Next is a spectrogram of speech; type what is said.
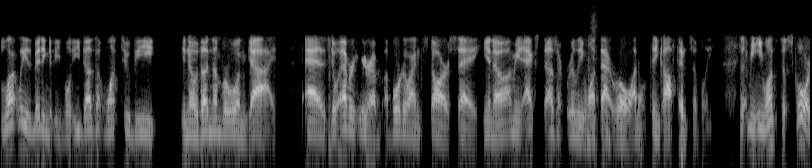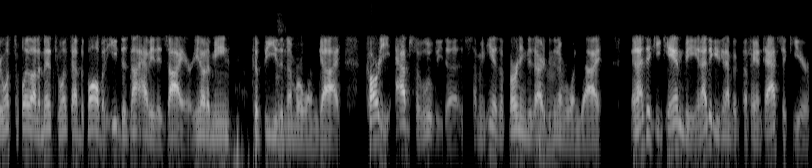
bluntly admitting to people he doesn't want to be, you know, the number one guy as you'll ever hear a, a borderline star say. You know, I mean, X doesn't really want that role. I don't think offensively. So, I mean, he wants to score. He wants to play a lot of minutes. He wants to have the ball, but he does not have a desire. You know what I mean? To be the number one guy. Cardi absolutely does. I mean, he has a burning desire to be the number one guy, and I think he can be, and I think he can have a, a fantastic year.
